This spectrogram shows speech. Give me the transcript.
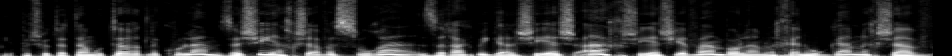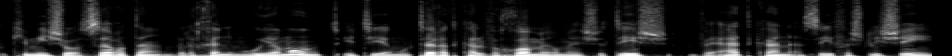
היא פשוט הייתה מותרת לכולם. זה שהיא עכשיו אסורה, זה רק בגלל שיש אח, שיש יבם בעולם, לכן הוא גם נחשב כמי שאוסר אותה, ולכן אם הוא ימות, היא תהיה מותרת קל וחומר מאשת איש. ועד כאן הסעיף השלישי,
